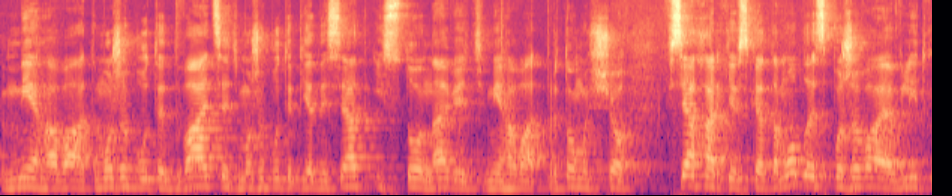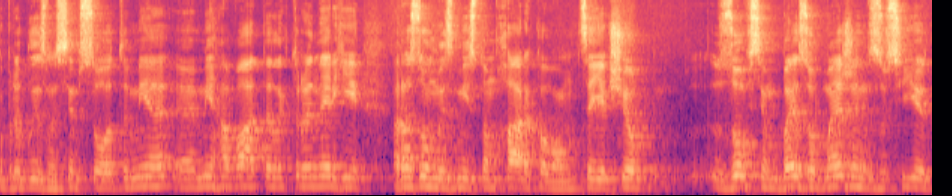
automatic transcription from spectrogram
мегаватт, може бути 20, може бути 50 і 100 навіть мегаватт. При тому, що вся Харківська там область споживає влітку приблизно 700 ме- е, мегаватт електроенергії разом із містом Харковом. Це якщо зовсім без обмежень з усією,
